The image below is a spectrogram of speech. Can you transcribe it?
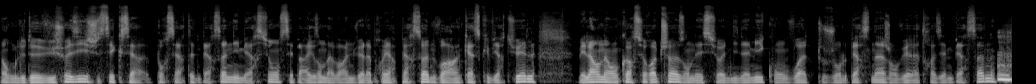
l'angle de vue choisi. Je sais que pour certaines personnes, l'immersion, c'est par exemple d'avoir une vue à la première personne, voire un casque virtuel. Mais là, on est encore sur autre chose. On est sur une dynamique où on voit toujours le personnage en vue à la troisième personne. Mm.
